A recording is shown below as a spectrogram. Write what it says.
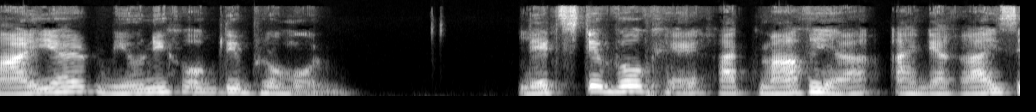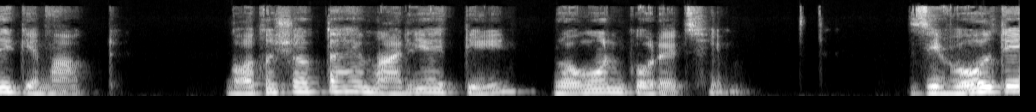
Mariar Munich অব্দি ভ্রমণ Letzte Woche hat Maria eine Reise gemacht. গত সপ্তাহে মারিয়া একটি ভ্রমণ করেছে Sie wollte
